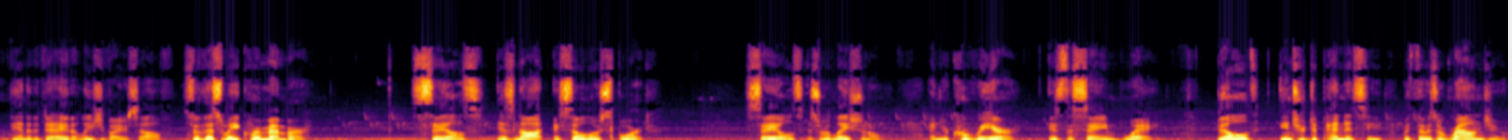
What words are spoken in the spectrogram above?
at the end of the day, that leaves you by yourself. So this week, remember, sales is not a solo sport. Sales is relational, and your career is the same way. Build interdependency with those around you,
